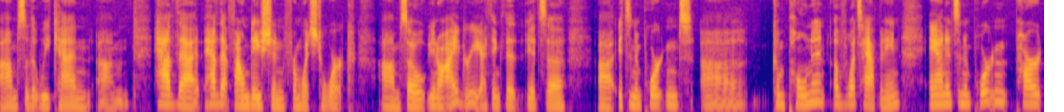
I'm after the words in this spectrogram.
um, so that we can um, have that have that foundation from which to work. Um, so you know, I agree. I think that it's a uh, it's an important uh, component of what's happening, and it's an important part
